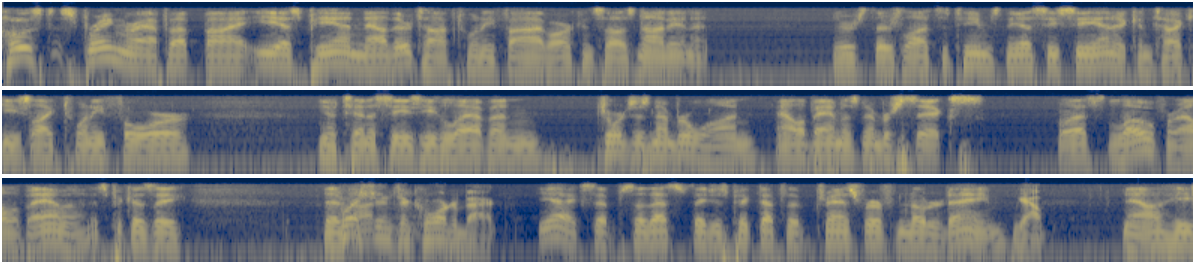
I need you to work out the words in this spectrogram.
post spring wrap up by ESPN. Now they're top twenty five. Arkansas is not in it. There's there's lots of teams in the SEC in it. Kentucky's like 24. You know, Tennessee's 11. Georgia's number one. Alabama's number six. Well, that's low for Alabama. It's because they. Questions not, a quarterback. Yeah, except so that's they just picked up the transfer from Notre Dame. Yep. Now he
